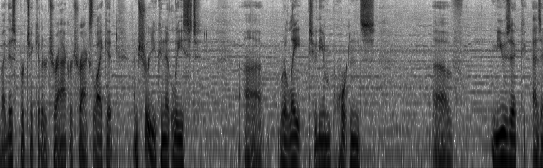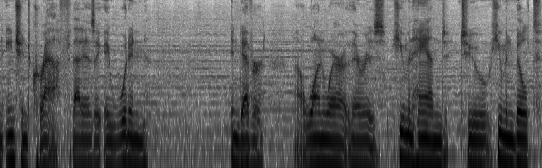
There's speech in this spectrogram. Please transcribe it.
by this particular track or tracks like it, I'm sure you can at least uh, relate to the importance of music as an ancient craft, that is, a, a wooden endeavor, uh, one where there is human hand to human built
